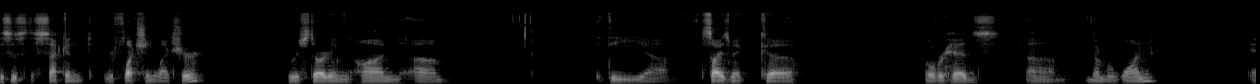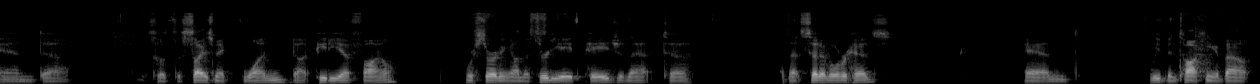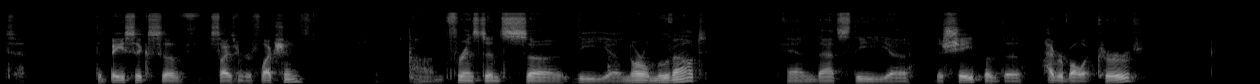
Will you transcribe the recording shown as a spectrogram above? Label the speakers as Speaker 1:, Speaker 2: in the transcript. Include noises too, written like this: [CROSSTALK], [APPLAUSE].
Speaker 1: This is the second reflection lecture. We're starting on um, the uh, seismic uh, overheads um, number one. And uh, so it's the seismic1.pdf file. We're starting on the 38th page of that, uh, of that set of overheads. And we've been talking about the basics of seismic reflection um, for instance, uh, the uh, normal move out, and that's the, uh, the shape of the hyperbolic curve.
